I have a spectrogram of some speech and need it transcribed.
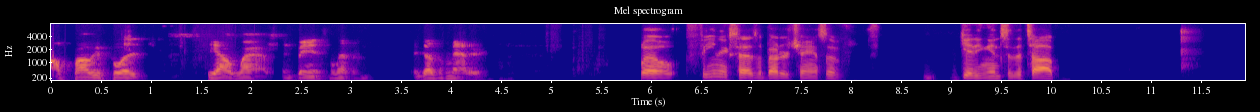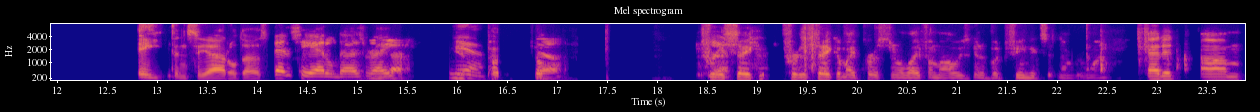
I'll probably put Seattle last and Phoenix eleven. It doesn't matter. Well, Phoenix has a better chance of getting into the top eight than Seattle does. Than Seattle does, right? Yeah. Yeah. Yeah. For Yeah. the sake for the sake of my personal life, I'm always going to put Phoenix at number one. Edit. Um,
